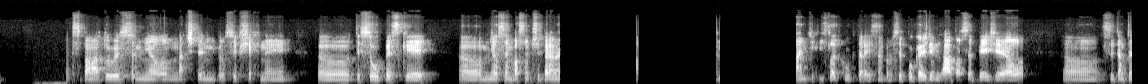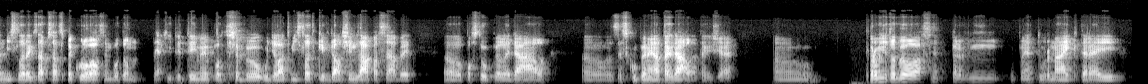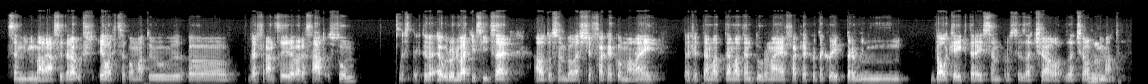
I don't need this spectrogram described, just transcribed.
Já si pamatuju, že jsem měl načtený prostě všechny uh, ty soupisky. Uh, měl jsem vlastně připravené těch výsledků, které jsem prostě po každém zápase běžel, uh, si tam ten výsledek zapsat, spekuloval jsem o tom, jaký ty týmy potřebují udělat výsledky v dalším zápase, aby uh, postoupili dál uh, ze skupiny a tak dále. Takže uh, pro mě to byl vlastně první úplně turnaj, který jsem vnímal. Já si teda už i lehce pamatuju uh, ve Francii 98, respektive Euro 2000, ale to jsem byl ještě fakt jako malý, takže tenhle, tenhle ten turnaj je fakt jako takový první velký, který jsem prostě začal, začal hmm. vnímat. Hmm.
